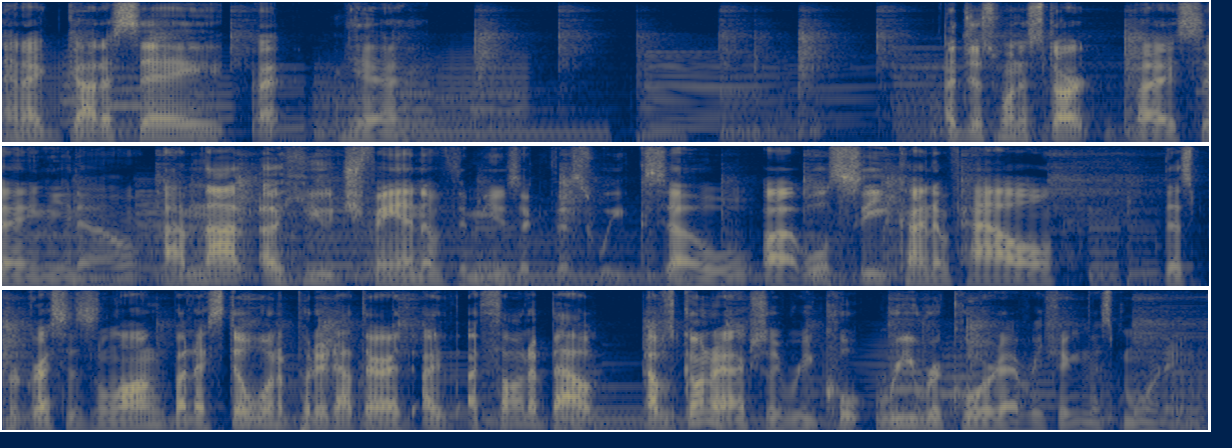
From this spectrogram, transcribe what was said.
And I gotta say, I, yeah. I just want to start by saying, you know, I'm not a huge fan of the music this week. So uh, we'll see kind of how this progresses along, but I still want to put it out there. I, I, I thought about, I was going to actually re record everything this morning.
